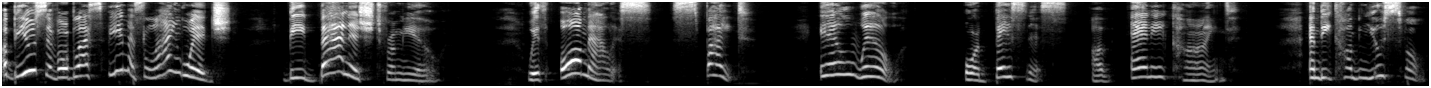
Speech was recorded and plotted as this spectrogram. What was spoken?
abusive or blasphemous language, be banished from you with all malice, spite, ill will, or baseness of any kind, and become useful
